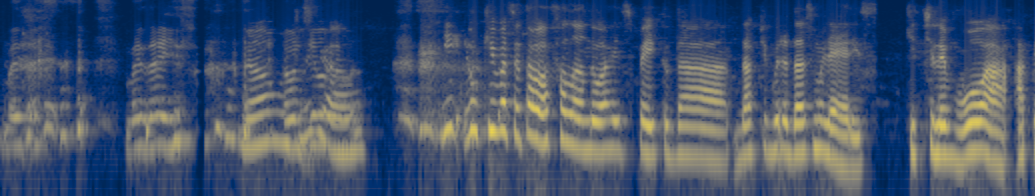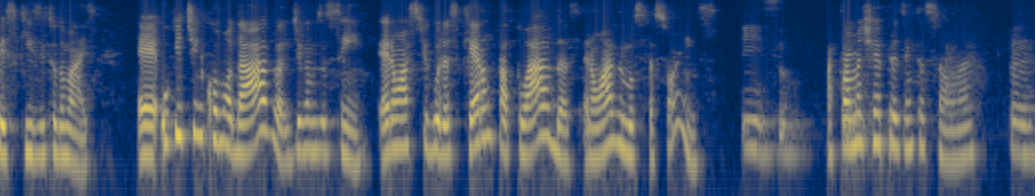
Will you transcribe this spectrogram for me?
Mas é, mas é isso. Não, É um legal. dilema. E, e o que você estava falando a respeito da, da figura das mulheres, que te levou à pesquisa e tudo mais? É, o que te incomodava, digamos assim, eram as figuras que eram tatuadas? Eram as ilustrações? Isso. A forma de representação, né? É,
